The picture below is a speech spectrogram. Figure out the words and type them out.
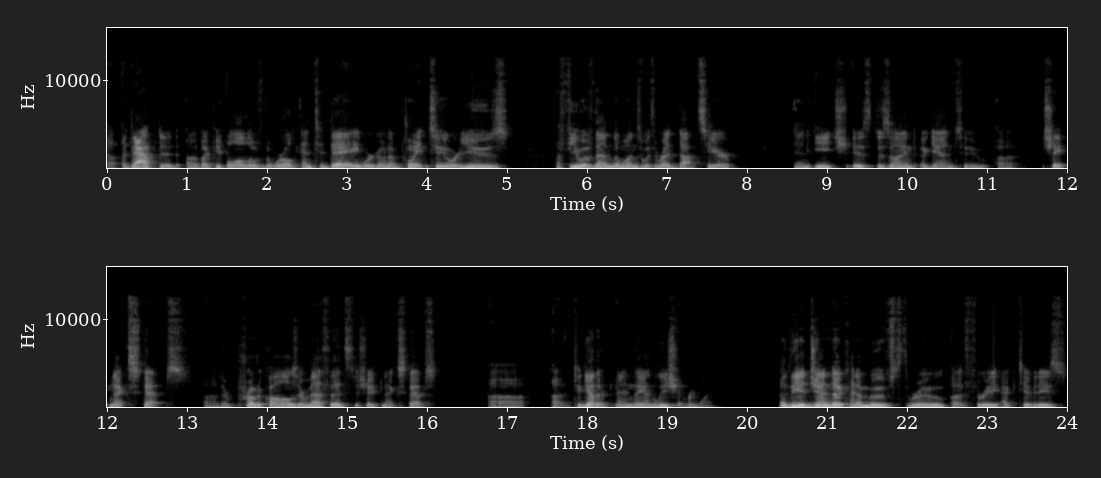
uh, adapted uh, by people all over the world. And today we're going to point to or use a few of them, the ones with red dots here, and each is designed again to uh, shape next steps. Uh, they're protocols or methods to shape next steps together, and they unleash everyone. Uh, the agenda kind of moves through uh, three activities.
